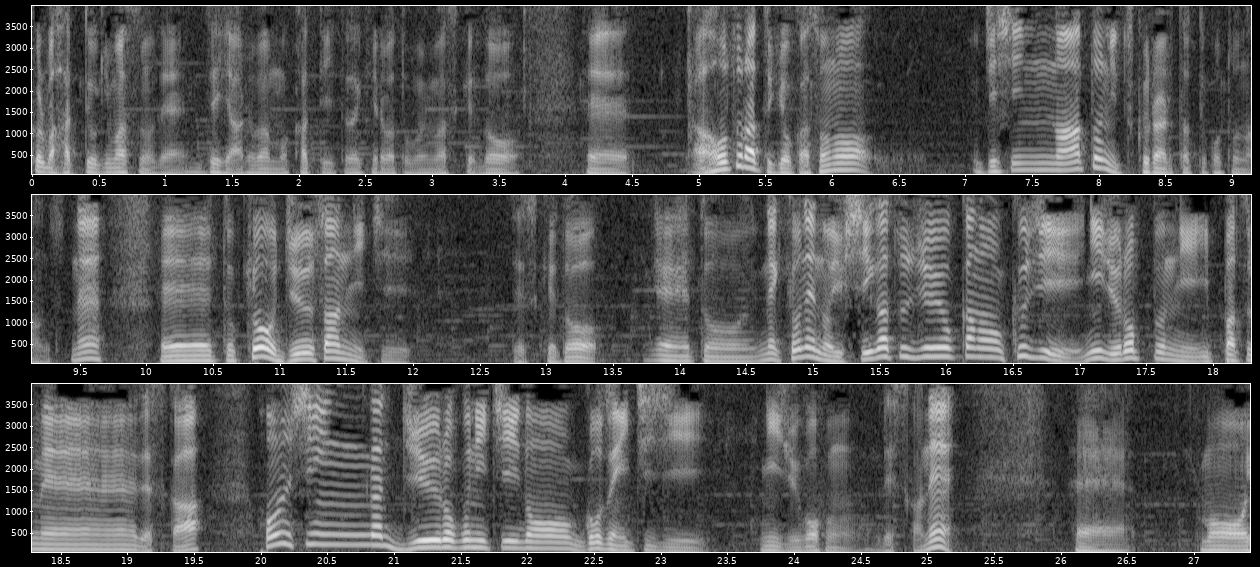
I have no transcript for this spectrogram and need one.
これも貼っておきますので、ぜひアルバムも買っていただければと思いますけど、えー青空って曲はその地震の後に作られたってことなんですね。えっ、と、今日13日ですけど、えっ、と、ね、去年の4月14日の9時26分に一発目ですか？本心が16日の午前1時25分ですかね。えもう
